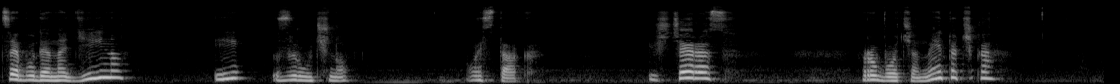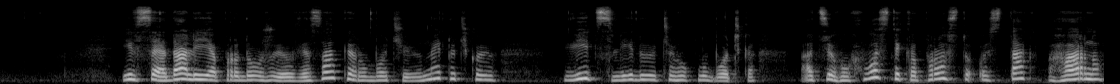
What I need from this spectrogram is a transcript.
це буде надійно і зручно. Ось так. І ще раз робоча ниточка. І все. Далі я продовжую в'язати робочою ниточкою від слідуючого клубочка. А цього хвостика просто ось так гарно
